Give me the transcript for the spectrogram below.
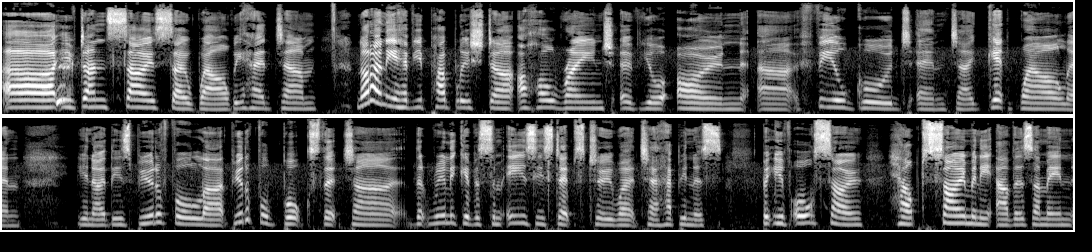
uh, you've done so so well. We had. Um, not only have you published uh, a whole range of your own uh, feel good and uh, get well and you know these beautiful uh, beautiful books that uh, that really give us some easy steps to uh, to happiness but you've also helped so many others. I mean,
